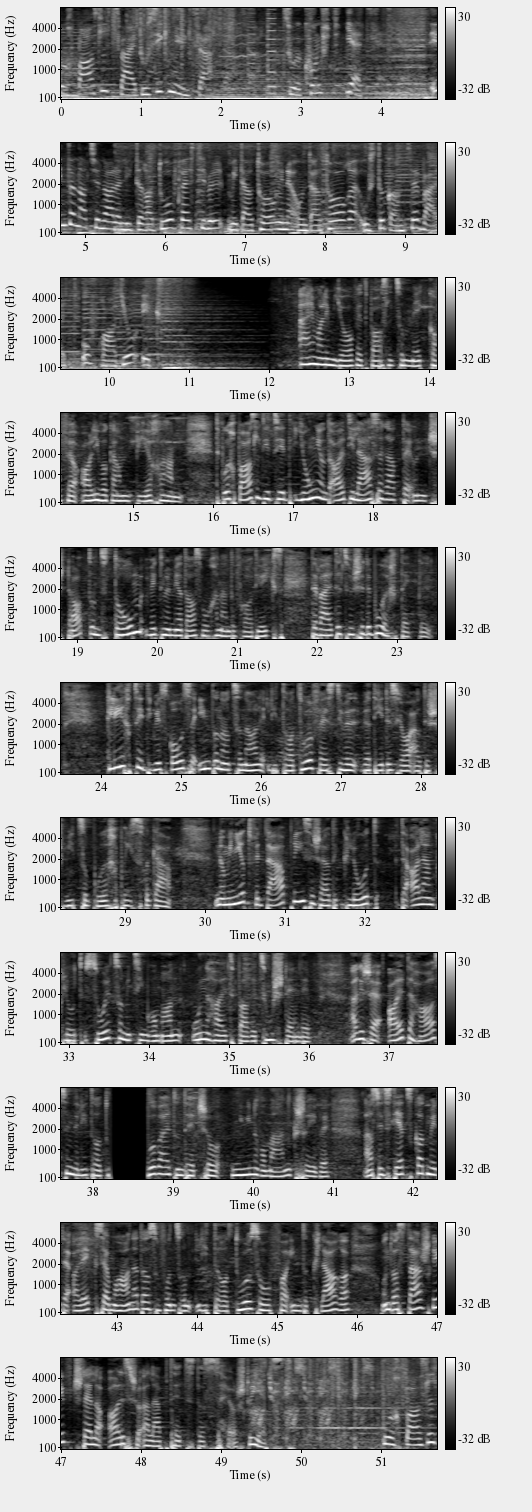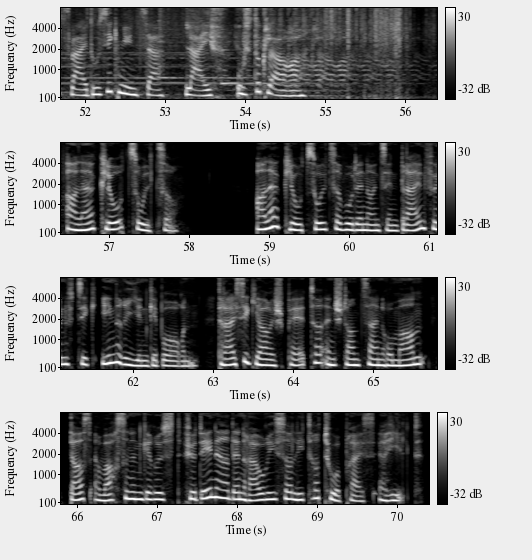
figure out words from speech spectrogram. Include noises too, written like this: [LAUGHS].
Buch Basel 2019. Zukunft jetzt. Das internationale Literaturfestival mit Autorinnen und Autoren aus der ganzen Welt auf Radio X. Einmal im Jahr wird Basel zum Mekka für alle, die gerne Bücher haben. Die Buch Basel die zieht junge und alte Leseratten in die Stadt und darum widmen wir das Wochenende auf Radio X der Welt zwischen den Buchdeckel. Gleichzeitig wie das große internationale Literaturfestival wird jedes Jahr auch der Schweizer Buchpreis vergeben. Nominiert für diesen Preis ist auch der Claude der Alain Claude Sulzer mit seinem Roman Unhaltbare Zustände. Er ist ein alter Hase in der Literatur und hat schon neun Romane geschrieben. Er sitzt jetzt gerade mit Alexia Mohanadas auf unserem Literatursofa in der Clara. Und was der Schriftsteller alles schon erlebt hat, das hörst du jetzt. Buch Basel 2019. Live aus der Clara. Alain Claude Sulzer Alain Claude Sulzer wurde 1953 in Rien geboren. 30 Jahre später entstand sein Roman Das Erwachsenengerüst, für den er den Rauriser Literaturpreis erhielt.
